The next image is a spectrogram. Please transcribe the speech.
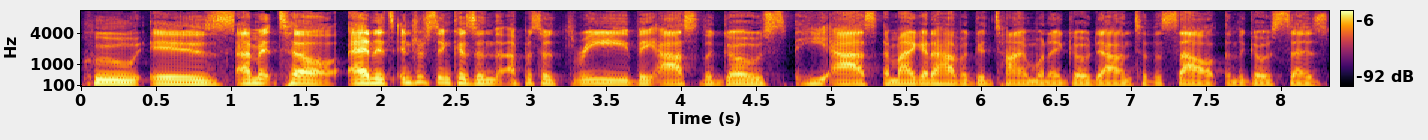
who is Emmett Till. And it's interesting because in the episode three, they ask the ghost, he asks, Am I gonna have a good time when I go down to the south? And the ghost says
